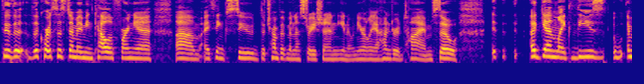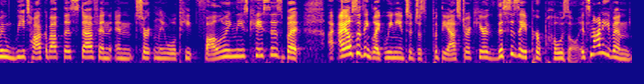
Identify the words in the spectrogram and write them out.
through the, the court system. I mean, California, um, I think, sued the Trump administration, you know, nearly a hundred times. So, again, like these, I mean, we talk about this stuff, and and certainly we'll keep following these cases. But I also think like we need to just put the asterisk here. This is a proposal. It's not even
